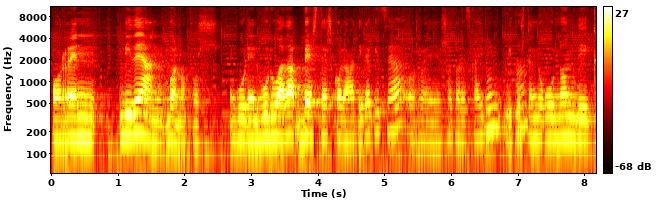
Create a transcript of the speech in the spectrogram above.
horren bidean, bueno, pues, gure helburua da beste eskola bat irekitzea, horre sotorezka irun, ikusten dugu nondik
